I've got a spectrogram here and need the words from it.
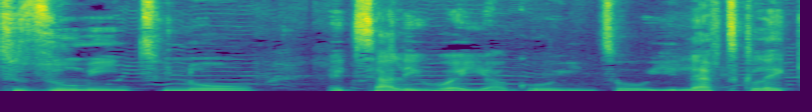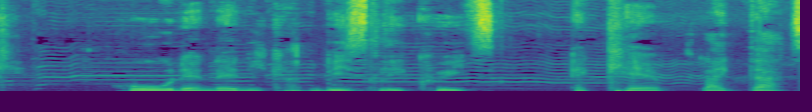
to zoom in to know exactly where you are going. So you left click hold and then you can basically create a curve like that.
